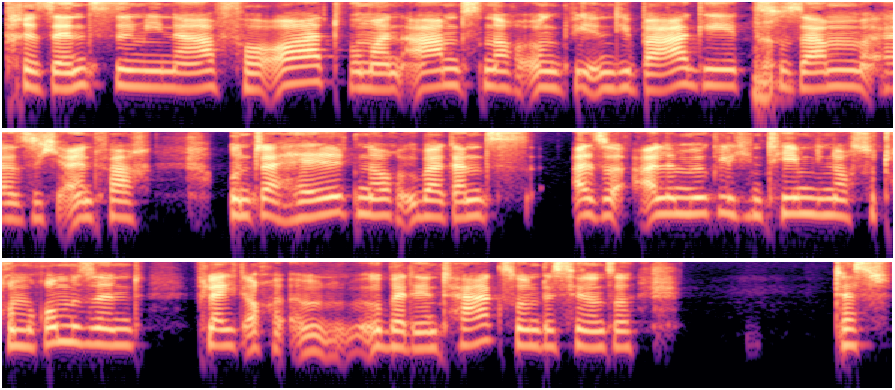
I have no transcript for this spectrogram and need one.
Präsenzseminar vor Ort, wo man abends noch irgendwie in die Bar geht, ja. zusammen äh, sich einfach unterhält noch über ganz, also alle möglichen Themen, die noch so drumrum sind, vielleicht auch äh, über den Tag so ein bisschen und so. Das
